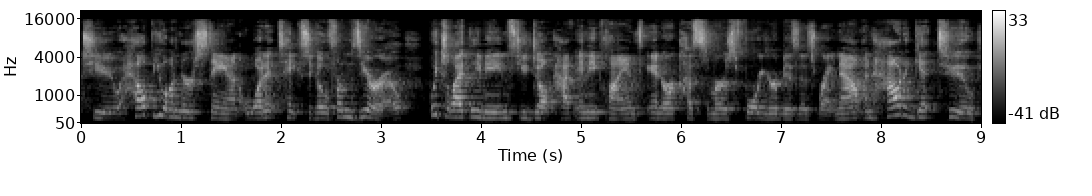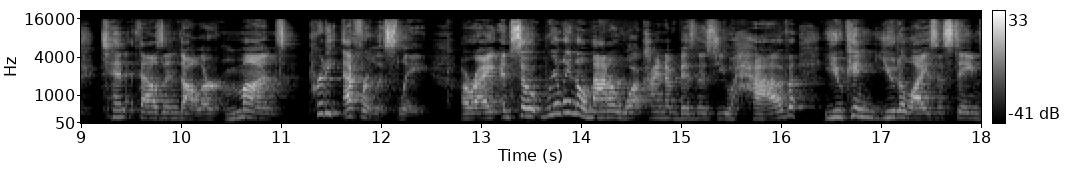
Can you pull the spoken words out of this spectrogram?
to help you understand what it takes to go from zero, which likely means you don't have any clients and or customers for your business right now, and how to get to $10,000 months pretty effortlessly. All right. And so really no matter what kind of business you have, you can utilize the same,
